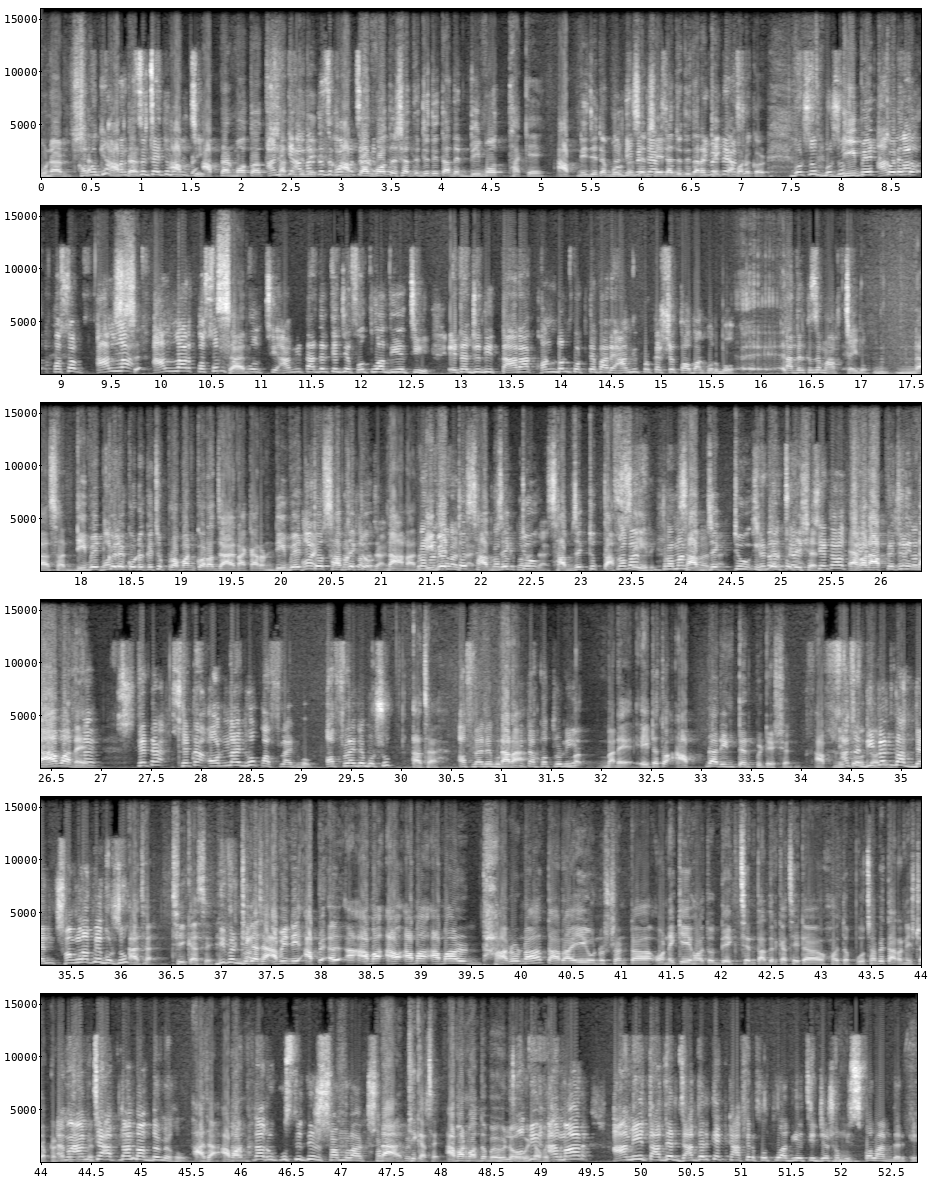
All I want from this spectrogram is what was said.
উনার আপনার- মতের সাথে যদি আপনার মতের সাথে যদি তাদের দ্বিমত থাকে আপনি যেটা বলতেছেন সেটা যদি তারা ঠিক না মনে। ডিবেট করে তো কসম আল্লাহ আল্লাহর কসম বলছি আমি তাদেরকে যে ফতুয়া দিয়েছি এটা যদি তারা খণ্ডন করতে পারে আমি প্রকাশ্যে তবা করব। তাদের কাছে চাইব। না স্যার ডিবেট করে কোনো কিছু প্রমাণ করা যায় না কারণ ডিবেট তো সাবজেক্ট না না ডিবেট তো সাবজেক্ট টু। সাবজেক্ট টু তাফসীর সাবজেক্ট টু ইন্টারপ্রিটেশন এখন আপনি যদি না মানেন সেটা সেটা অনলাইন হোক অফলাইন হোক। অফলাইনে বসুক আচ্ছা কিতাবপত্র নিয়ে। মানে এটা তো আপনার ইন্টারপ্রিটেশন আপনি আচ্ছা ডিবেট বাদ দেন সংলাপে বসুক। আচ্ছা ঠিক আছে। ঠিক আছে আমি আমার ধারণা তারা এই অনুষ্ঠানটা অনেকেই হয়তো দেখছেন তাদের কাছে এটা হয়তো পৌঁছাবে তারা নিশ্চয়ই আপনার আমি চাই আপনার মাধ্যমে হোক। আচ্ছা আমার আপনার উপস্থিতির না ঠিক আছে আমার মাধ্যমে পারে। আমার আমি তাদের যাদেরকে কাফের ফতুয়া দিয়েছি যেসব স্কলারদেরকে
